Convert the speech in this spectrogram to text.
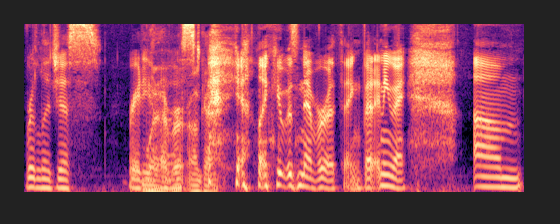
religious radio Whatever, host. okay. yeah, like it was never a thing. But anyway, um,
